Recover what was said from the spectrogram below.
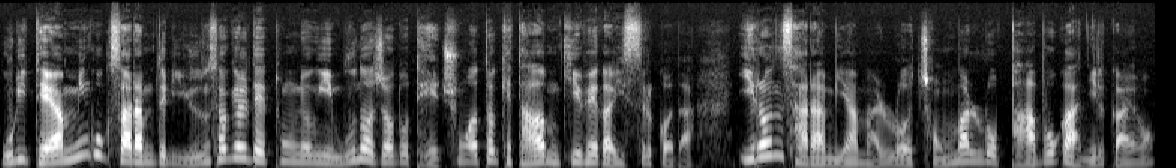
우리 대한민국 사람들이 윤석열 대통령이 무너져도 대충 어떻게 다음 기회가 있을 거다. 이런 사람이야말로 정말로 바보가 아닐까요?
